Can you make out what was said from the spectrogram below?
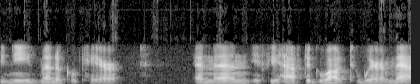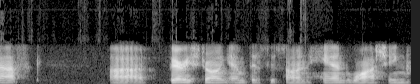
you need medical care. And then if you have to go out to wear a mask, uh, very strong emphasis on hand washing.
